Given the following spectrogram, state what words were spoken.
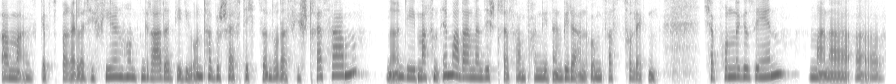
Ähm, gibt es bei relativ vielen Hunden gerade, die, die unterbeschäftigt sind oder viel Stress haben. Ne, die machen immer dann, wenn sie Stress haben, fangen die dann wieder an, irgendwas zu lecken. Ich habe Hunde gesehen in meiner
